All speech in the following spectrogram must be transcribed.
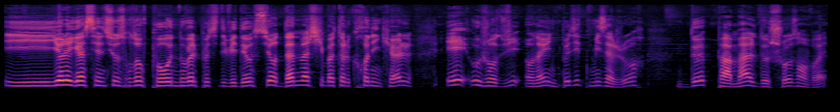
Yo les gars, c'est Ensio, on se retrouve pour une nouvelle petite vidéo sur Danmachi Battle Chronicle. Et aujourd'hui, on a une petite mise à jour de pas mal de choses en vrai.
